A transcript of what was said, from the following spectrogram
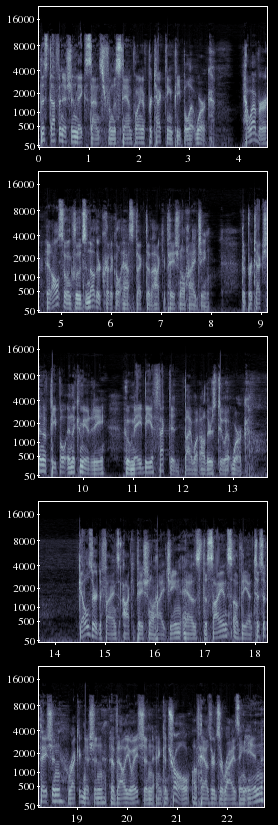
This definition makes sense from the standpoint of protecting people at work. However, it also includes another critical aspect of occupational hygiene, the protection of people in the community who may be affected by what others do at work. Goelzer defines occupational hygiene as the science of the anticipation, recognition, evaluation, and control of hazards arising in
